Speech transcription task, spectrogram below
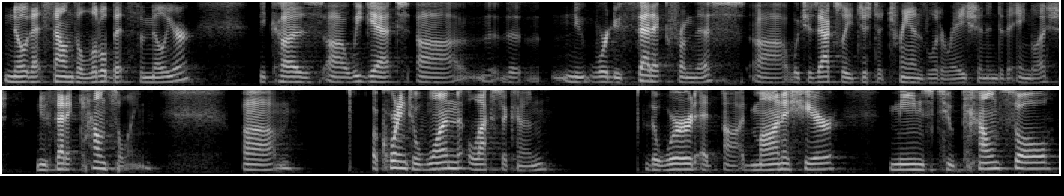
know that sounds a little bit familiar because uh, we get uh, the, the word nouthetic from this, uh, which is actually just a transliteration into the English. Nouthetic counseling. Um, according to one lexicon, the word ad, uh, admonish here means to counsel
